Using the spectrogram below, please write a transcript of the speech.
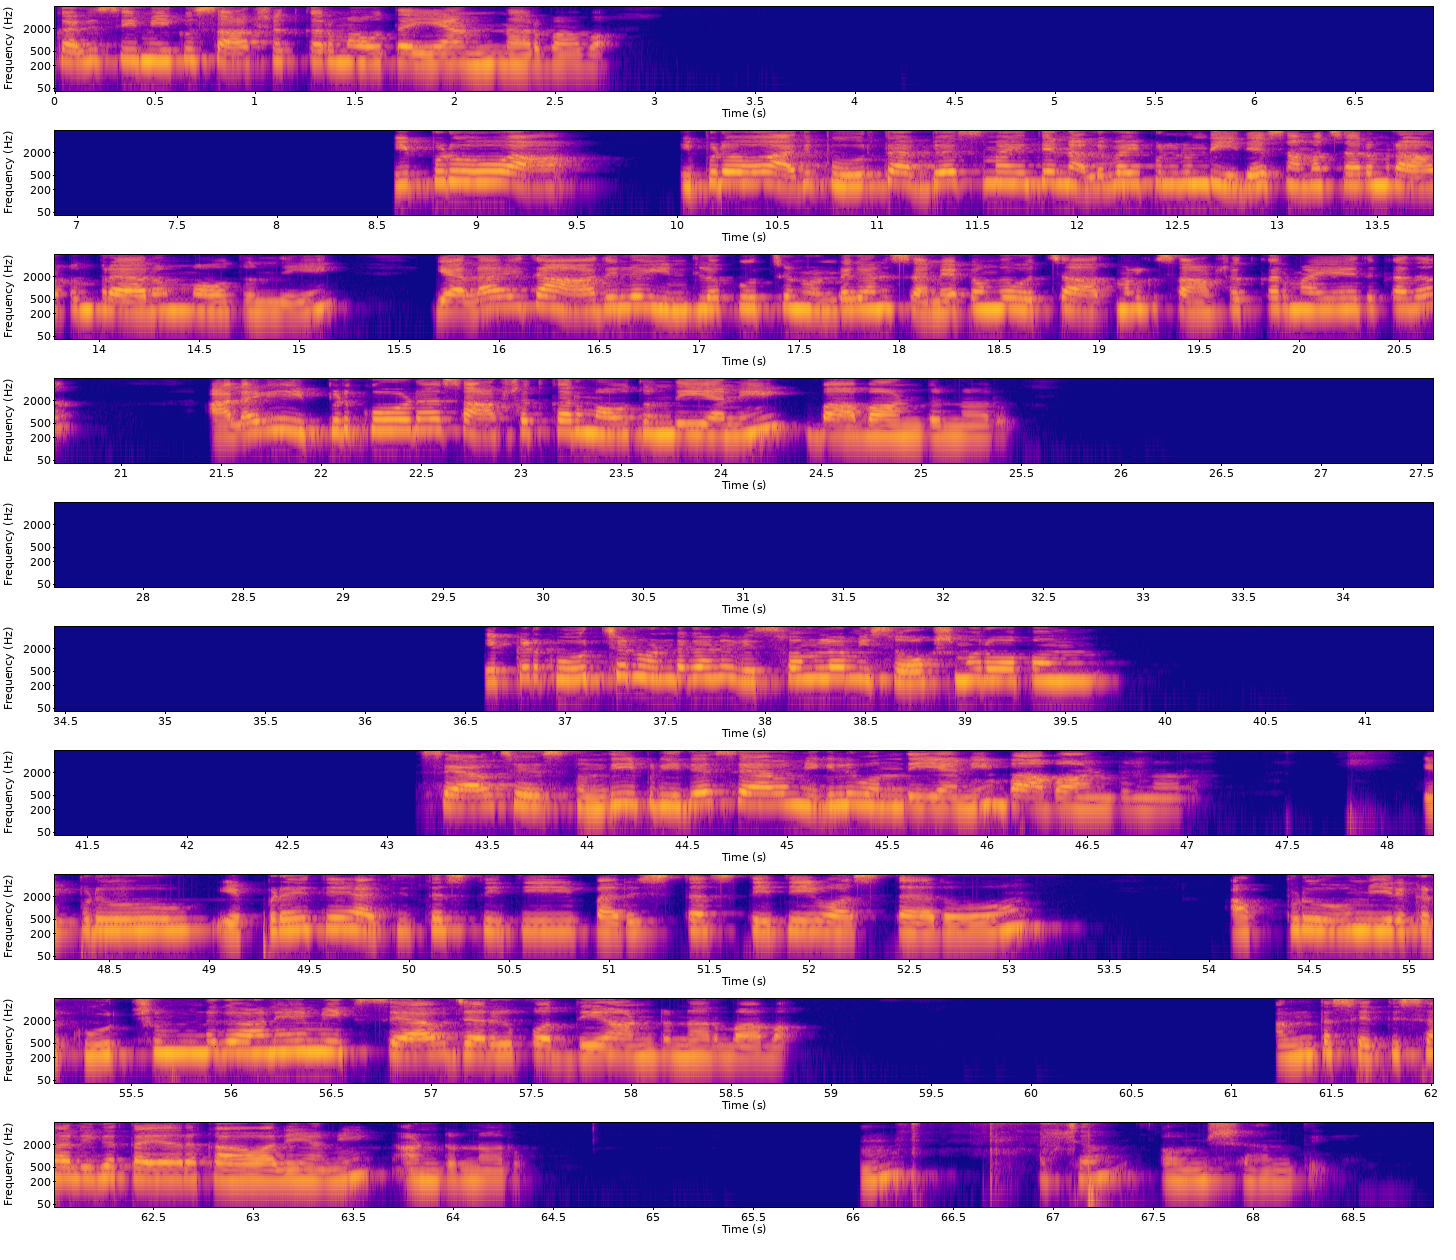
కలిసి మీకు సాక్షాత్కరం అవుతాయి అంటున్నారు బాబా ఇప్పుడు ఇప్పుడు అది పూర్తి అభ్యాసం అయితే నలువైపుల నుండి ఇదే సమాచారం రావటం ప్రారంభం అవుతుంది ఎలా అయితే ఆదిలో ఇంట్లో కూర్చొని ఉండగానే సమీపంగా వచ్చే ఆత్మలకు సాక్షాత్కారం అయ్యేది కదా? అలాగే ఇప్పుడు కూడా సాక్షాత్కారం అవుతుంది అని బాబా అంటున్నారు. ఇక్కడ కూర్చొని ఉండగానే విశ్వంలో మీ సూక్ష్మ రూపం సేవ చేస్తుంది. ఇప్పుడు ఇదే సేవ మిగిలి ఉంది అని బాబా అంటున్నారు. ఇప్పుడు ఎప్పుడైతే అతీత స్థితి పరిస్థిత స్థితి వస్తారో అప్పుడు మీరు ఇక్కడ కూర్చుండగానే మీకు సేవ జరిగిపోద్ది అంటున్నారు బాబా. అంత శక్తిశాలిగా తయారు కావాలి అని అంటున్నారు. అచ్చా ఓం శాంతి.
